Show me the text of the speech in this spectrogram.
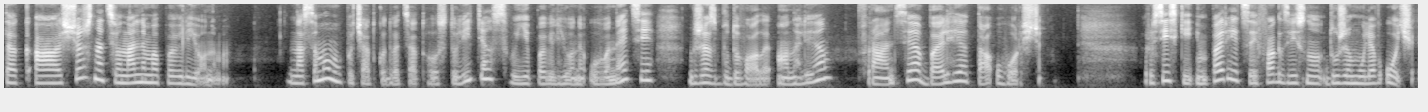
Так, а що ж з національними павільйонами? На самому початку ХХ століття свої павільйони у Венеції вже збудували Англія, Франція, Бельгія та Угорщина. Російській імперії цей факт, звісно, дуже муляв очі,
